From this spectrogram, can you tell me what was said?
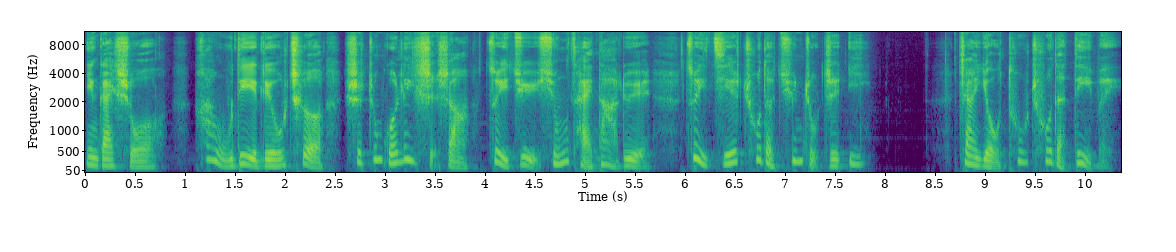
应该说，汉武帝刘彻是中国历史上最具雄才大略、最杰出的君主之一，占有突出的地位。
